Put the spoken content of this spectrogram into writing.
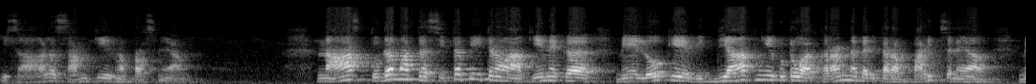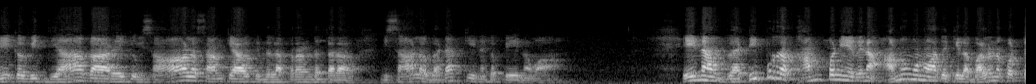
විශාල සංකීර්ණ ප්‍රශ්නයක්. නාස් තුඩ මත සිත පීඨනවා කියන එක මේ ලෝකයේ විද්‍යාඥයෙකුටවත් කරන්න බැරි තරම් පරීක්ෂණයක්. මේක විද්‍යාගාරයක විශාල සංඛ්‍යාවක ඉඳලා කරන්න තරම් විශාල වැඩක් කියන එක පේනවා. එහෙනම් වැඩිපුර කම්පණය වෙන අණු මොනවද කියලා බලනකොට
